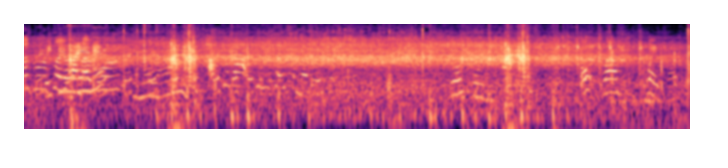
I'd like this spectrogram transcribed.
guys want to play some Metal After that, we play some Metal Oh, well, wait,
